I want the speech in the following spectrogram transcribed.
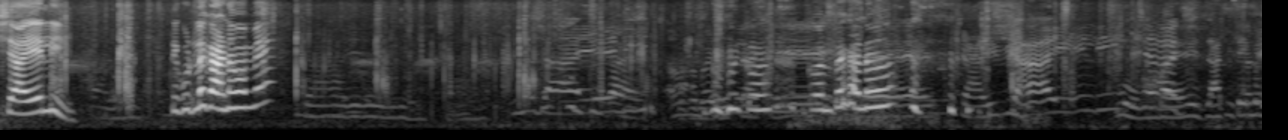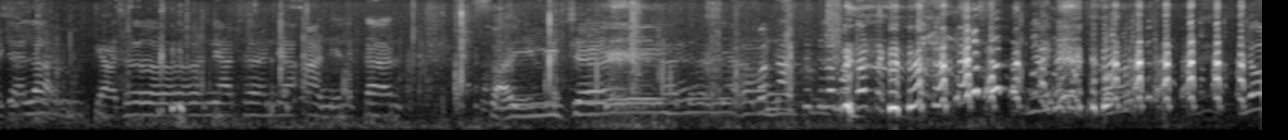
शायली. ते कुठलं गाणं मम्मी? कोणतं गाणं? मुंबई जाते मजाला डोक्या धन्या धन्या आणेल कार सायलीच्या पण नाचते तिला मगा यो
